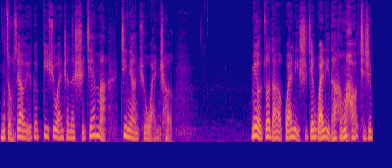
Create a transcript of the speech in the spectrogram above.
你总是要有一个必须完成的时间嘛，尽量去完成。没有做到管理时间管理的很好，其实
